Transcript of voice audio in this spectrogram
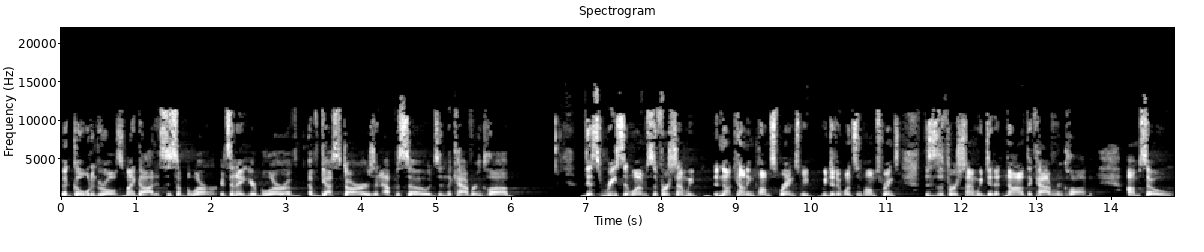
But Golden Girls, my God, it's just a blur. It's an eight year blur of, of guest stars and episodes and the Cavern Club. This recent one was the first time we, not counting Palm Springs, we, we did it once in Palm Springs. This is the first time we did it not at the Cavern Club. Um, so,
